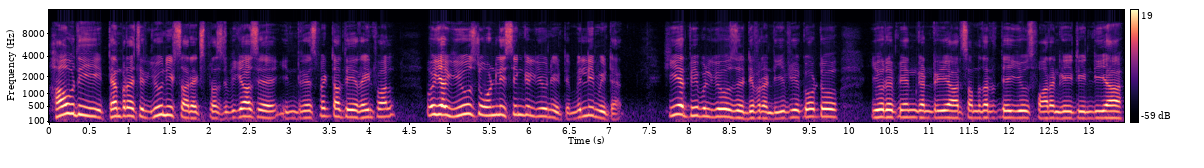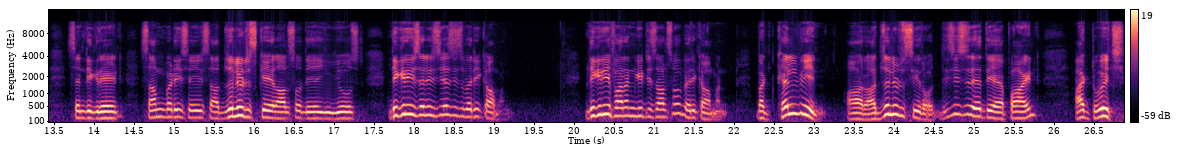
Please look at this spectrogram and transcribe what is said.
how the temperature units are expressed because uh, in respect of the rainfall we have used only single unit millimeter. Here people use different. If you go to European country or some other they use Fahrenheit, India centigrade. Somebody says absolute scale also they used. Degree Celsius is very common. Degree Fahrenheit is also very common. But Kelvin or absolute zero, this is the point at which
